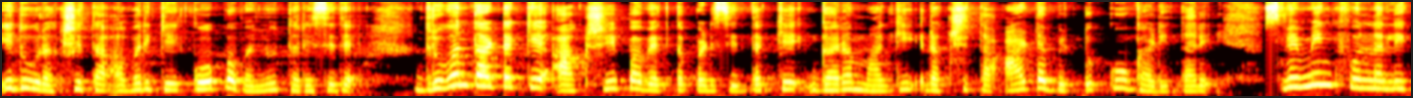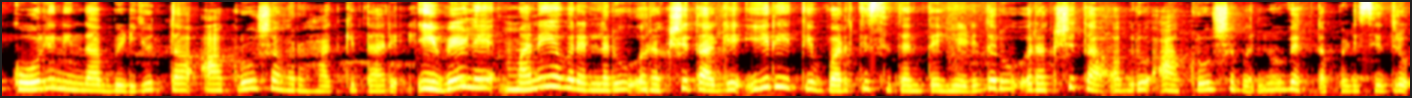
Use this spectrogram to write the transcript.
ಇದು ರಕ್ಷಿತಾ ಅವರಿಗೆ ಕೋಪವನ್ನು ತರಿಸಿದೆ. ಧ್ರುವಂತ್ ಆಟಕ್ಕೆ ಆಕ್ಷೇಪ ವ್ಯಕ್ತಪಡಿಸಿದ್ದಕ್ಕೆ ಗರಂ ಆಗಿ ರಕ್ಷಿತಾ ಆಟ ಬಿಟ್ಟು ಕೂಗಾಡಿದ್ದಾರೆ. ಸ್ವಿಮ್ಮಿಂಗ್ ಪೂಲ್ನಲ್ಲಿ ಕೋಲಿನಿಂದ ಬಿಡಿಯುತ್ತಾ ಆಕ್ರೋಶ ಹೊರಹಾಕಿದ್ದಾರೆ. ಈ ವೇಳೆ ಮನೆಯವರೆಲ್ಲರೂ ರಕ್ಷಿತಾಗೆ ಈ ರೀತಿ ವರ್ತಿಸದಂತೆ ಹೇಳಿದರೂ ರಕ್ಷಿತಾ ಅವರು ಆಕ್ರೋಶವನ್ನು ವ್ಯಕ್ತಪಡಿಸಿದರು.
